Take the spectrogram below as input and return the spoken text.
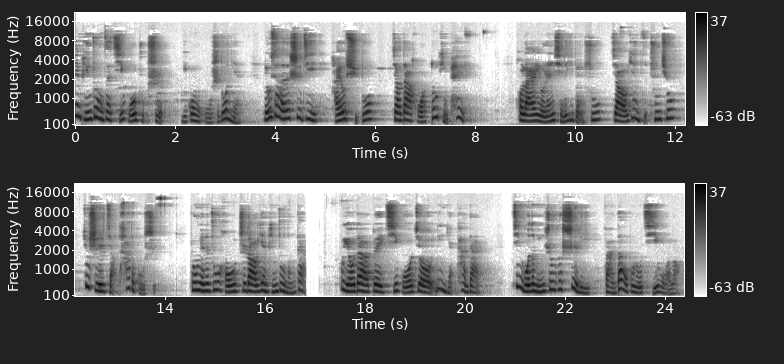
晏平仲在齐国主事一共五十多年，留下来的事迹还有许多，叫大伙都挺佩服。后来有人写了一本书，叫《晏子春秋》，就是讲他的故事。中原的诸侯知道晏平仲能干，不由得对齐国就另眼看待。晋国的名声和势力反倒不如齐国了。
